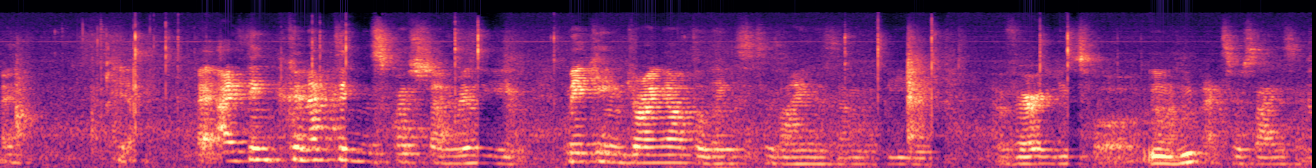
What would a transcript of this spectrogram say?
I, I, I think connecting this question really making drawing out the links to Zionism would be a very useful um, Mhm. exercise and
